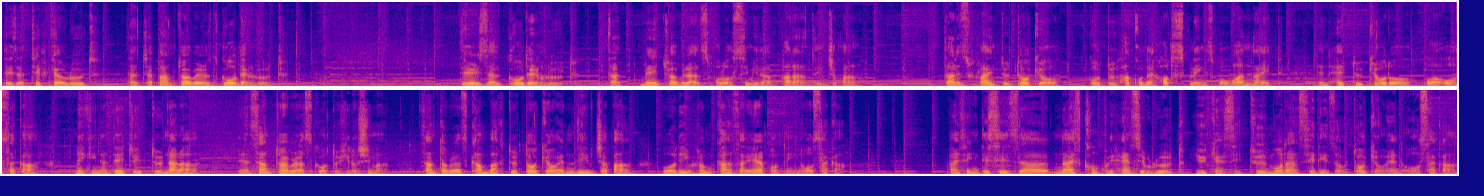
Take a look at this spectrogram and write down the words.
there is a typical route that Japan travelers golden route. There is a golden route that many travelers follow similar patterns in Japan. That is flying to Tokyo, go to Hakone Hot Springs for one night, and head to Kyoto or Osaka, making a day trip to Nara, and some travelers go to Hiroshima. Some travelers come back to Tokyo and leave Japan or leave from Kansai Airport in Osaka. I think this is a nice comprehensive route. You can see two modern cities of Tokyo and Osaka,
